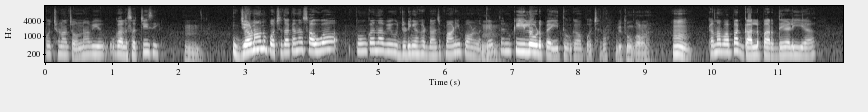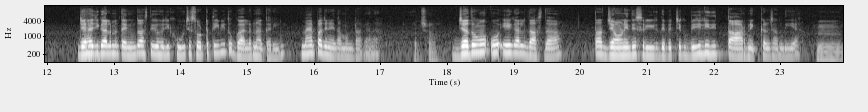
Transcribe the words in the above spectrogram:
ਪੁੱਛਣਾ ਚਾਹੁੰਦਾ ਵੀ ਉਹ ਗੱਲ ਸੱਚੀ ਸੀ? ਹੂੰ। ਜਿਉਣਾ ਉਹਨੂੰ ਪੁੱਛਦਾ ਕਹਿੰਦਾ ਸਾਊਆ ਤੂੰ ਕਹਿੰਦਾ ਵੀ ਉਜੜੀਆਂ ਖੱਡਾਂ 'ਚ ਪਾਣੀ ਪਾਉਣ ਲੱਗਿਆ ਵੀ ਤੈਨੂੰ ਕੀ ਲੋੜ ਪੈ ਗਈ ਤੂੰ ਕਿਉਂ ਪੁੱਛਦਾ? ਵੀ ਤੂੰ ਕੌਣ ਹੈ? ਹੂੰ। ਕਹਿੰਦਾ ਬਾਬਾ ਗੱਲ ਪਰਦੇ ਵਾਲੀ ਆ। ਜਿਹੋ ਜੀ ਗੱਲ ਮੈਂ ਤੈਨੂੰ ਦੱਸਦੀ ਉਹੋ ਜੀ ਖੂਹ 'ਚ ਸੁੱਟਤੀ ਵੀ ਤੂੰ ਗੱਲ ਨਾ ਕਰੀ। ਮੈਂ ਭਜਨੇ ਦਾ ਮੁੰਡਾ ਕਹਿੰਦਾ। ਅੱਛਾ। ਜਦੋਂ ਉਹ ਇਹ ਗੱਲ ਦੱਸਦਾ ਤਾਂ ਜਿਉਣੇ ਦੇ ਸਰੀਰ ਦੇ ਵਿੱਚ ਇੱਕ ਬਿਜਲੀ ਦੀ ਤਾਰ ਨਿਕਲ ਜਾਂਦੀ ਹੈ ਹੂੰ।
